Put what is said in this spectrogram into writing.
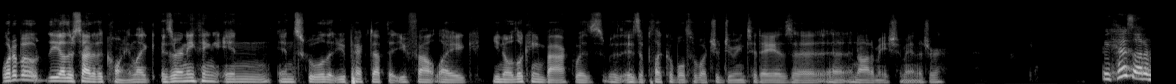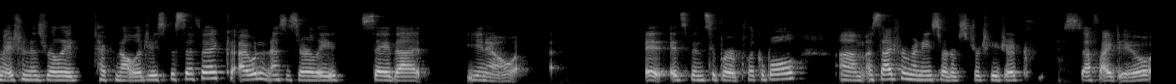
what about the other side of the coin? Like, is there anything in in school that you picked up that you felt like, you know, looking back was, was is applicable to what you're doing today as a, a an automation manager? Because automation is really technology specific, I wouldn't necessarily say that, you know, it, has been super applicable. Um, aside from any sort of strategic stuff I do,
